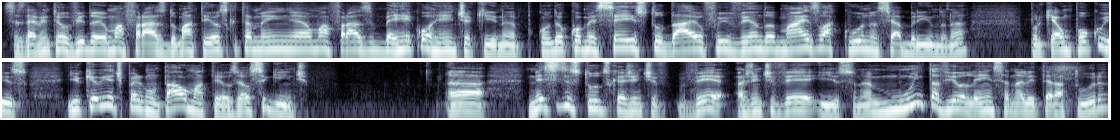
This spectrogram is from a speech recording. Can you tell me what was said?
Vocês devem ter ouvido aí uma frase do Matheus, que também é uma frase bem recorrente aqui, né? Quando eu comecei a estudar, eu fui vendo mais lacunas se abrindo, né? porque é um pouco isso. E o que eu ia te perguntar, Matheus, é o seguinte. Uh, nesses estudos que a gente vê, a gente vê isso, né? Muita violência na literatura.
